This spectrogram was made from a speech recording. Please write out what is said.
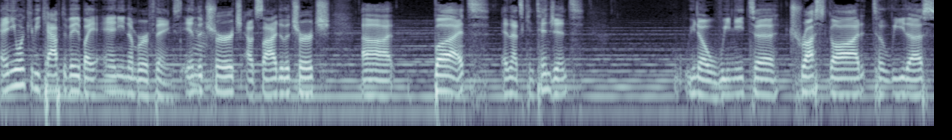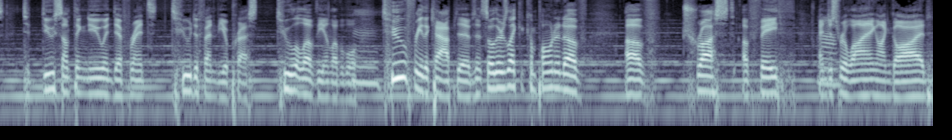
anyone can be captivated by any number of things in the church outside of the church uh, but and that's contingent you know we need to trust god to lead us to do something new and different to defend the oppressed to love the unlovable to free the captives. And so there's like a component of of trust of faith and just relying on god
